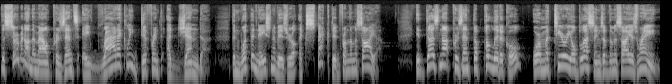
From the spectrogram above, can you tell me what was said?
The Sermon on the Mount presents a radically different agenda than what the nation of Israel expected from the Messiah. It does not present the political or material blessings of the Messiah's reign.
